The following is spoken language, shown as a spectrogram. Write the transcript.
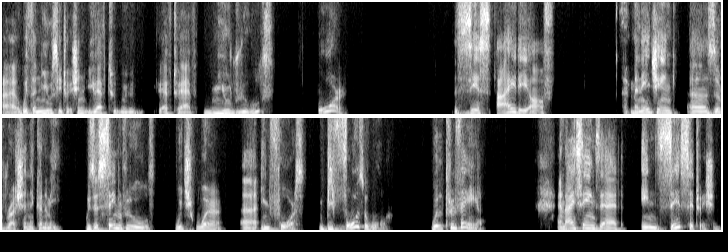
uh, with a new situation you have to you have to have new rules or this idea of managing uh, the russian economy with the same rules which were uh, before the war will prevail and I think that in this situation,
